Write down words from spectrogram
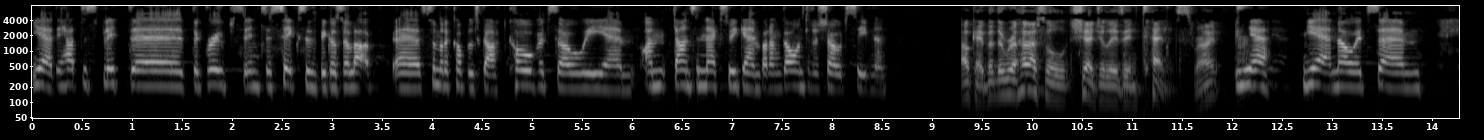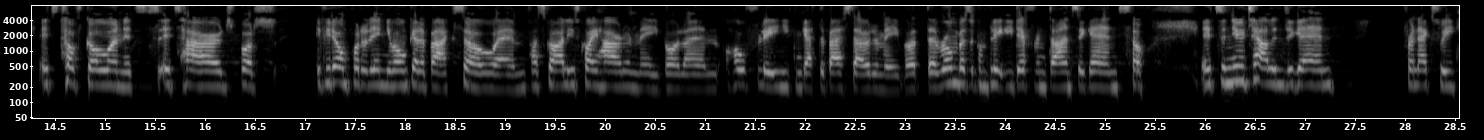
Yeah, they had to split the the groups into sixes because a lot of uh, some of the couples got COVID. So we, um, I'm dancing next weekend, but I'm going to the show this evening. Okay, but the rehearsal schedule is intense, right? Yeah, yeah. No, it's um, it's tough going. It's it's hard, but if you don't put it in, you won't get it back. So um, Pasquale's quite hard on me, but um, hopefully he can get the best out of me. But the rumba's a completely different dance again, so it's a new challenge again for next week.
